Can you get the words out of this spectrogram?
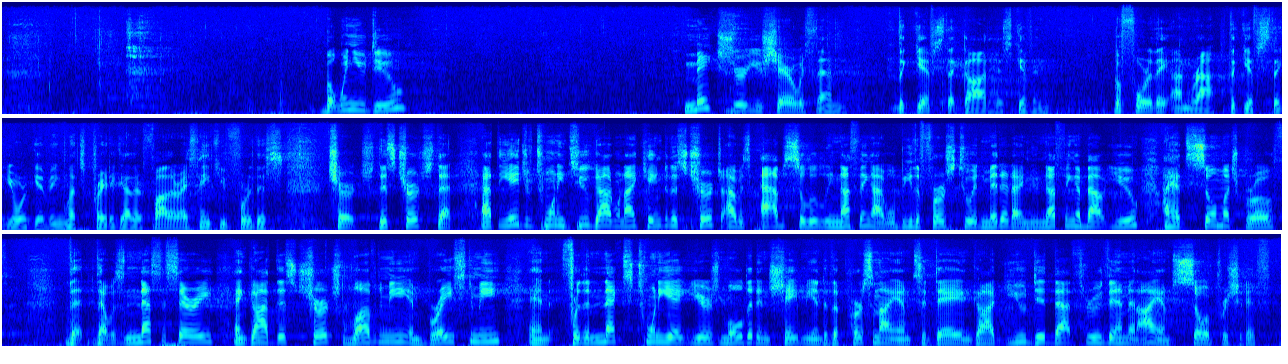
But when you do, make sure you share with them the gifts that God has given before they unwrap the gifts that you're giving. Let's pray together. Father, I thank you for this church. This church that at the age of 22, God, when I came to this church, I was absolutely nothing. I will be the first to admit it. I knew nothing about you. I had so much growth that, that was necessary. And God, this church loved me, embraced me, and for the next 28 years molded and shaped me into the person I am today. And God, you did that through them, and I am so appreciative.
